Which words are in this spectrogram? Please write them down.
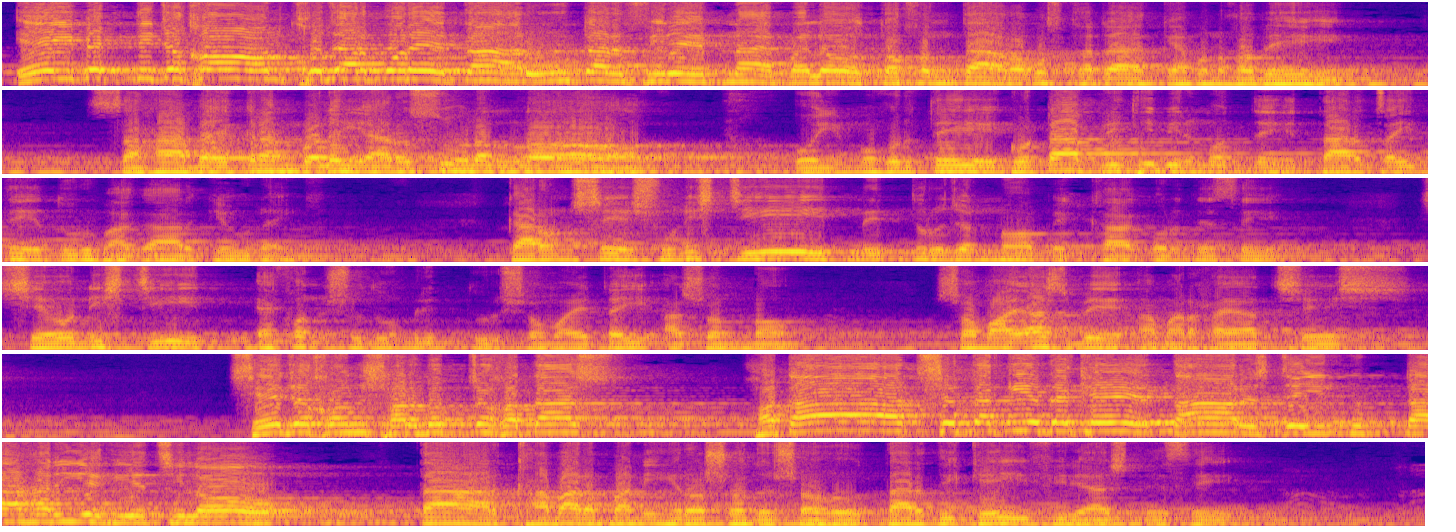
এই ব্যক্তি যখন খোঁজার পরে তার উটার ফিরে না পেল, তখন তার অবস্থাটা কেমন হবে? সাহাবা একরাম বলে, ইয়া রসুল্লাহ ওই মুহূর্তে গোটা পৃথিবীর মধ্যে তার চাইতে দুর্ভাগা আর কেউ নাই। কারণ সে সুনিশ্চিত মৃত্যুর জন্য অপেক্ষা করতেছে। সেও নিশ্চিত, এখন শুধু মৃত্যুর সময়টাই আসন্ন। সময় আসবে, আমার হায়াত শেষ। সে যখন সর্বোচ্চ হতাশ, হঠাৎ সে তাকিয়ে দেখে তার যেই উটটা হারিয়ে গিয়েছিল, তার খাবার পানি রসদ সহ তার দিকেই ফিরে আসতেছে।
